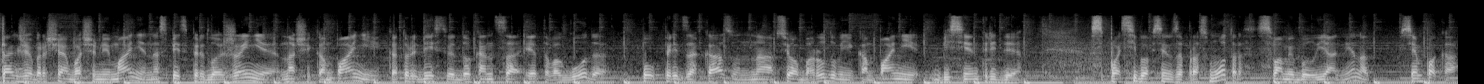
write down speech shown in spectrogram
Также обращаем ваше внимание на спецпредложение нашей компании, которое действует до конца этого года по предзаказу на все оборудование компании BCN 3D. Спасибо всем за просмотр. С вами был я, Ненат. Всем пока.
